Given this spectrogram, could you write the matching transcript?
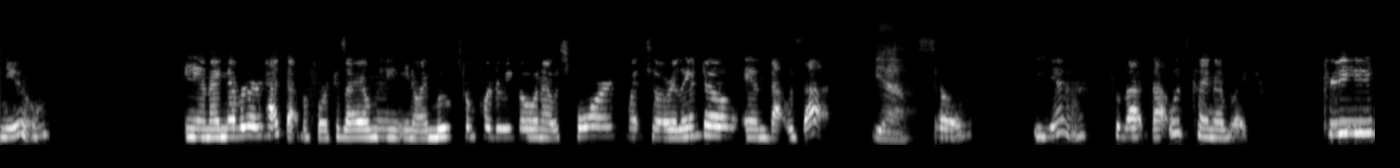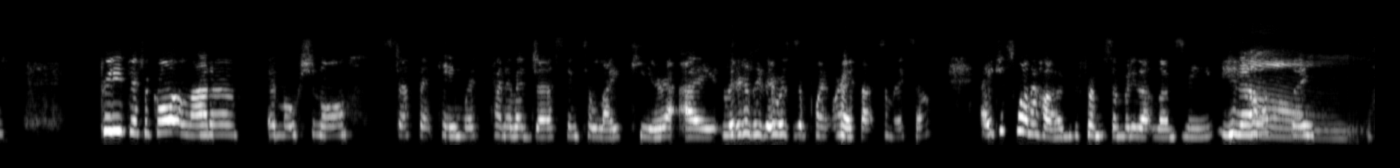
new. And I never had that before because I only, you know, I moved from Puerto Rico when I was four, went to Orlando, and that was that. Yeah. So, yeah. So that that was kind of like pretty pretty difficult. A lot of emotional stuff that came with kind of adjusting to life here. I literally there was a point where I thought to myself, I just want a hug from somebody that loves me, you know? Oh. Like,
